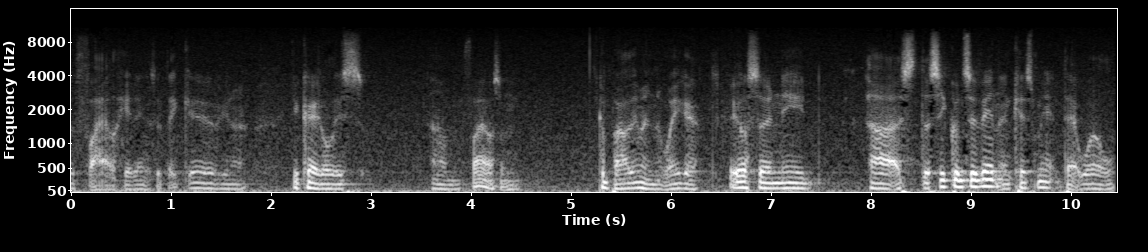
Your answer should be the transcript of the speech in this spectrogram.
the file headings that they give. You know, you create all these um, files and compile them, and away you go. You also need uh, the sequence event in Kismet that will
